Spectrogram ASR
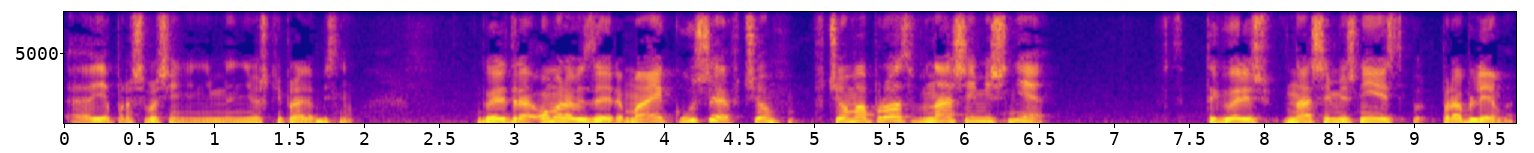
э, я прошу прощения, немножко неправильно объяснил. Говорит Омар Абизейра, Май Куше, в чем, в чем вопрос в нашей Мишне? Ты говоришь, в нашей Мишне есть проблема.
